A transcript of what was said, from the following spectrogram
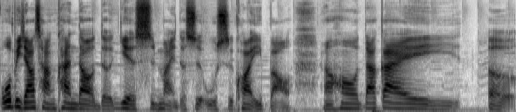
我比较常看到的夜市卖的是五十块一包，然后大概呃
